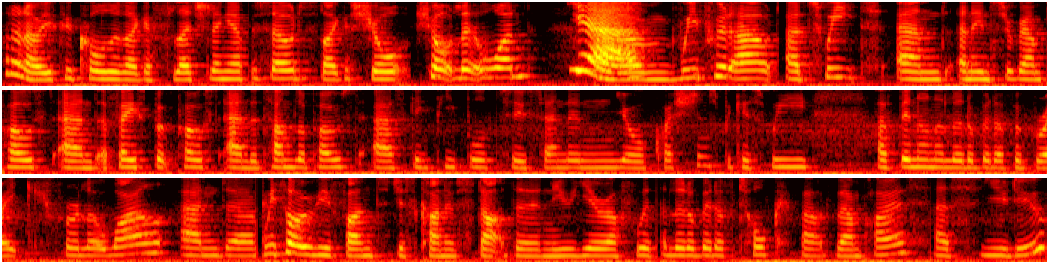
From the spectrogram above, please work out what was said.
I don't know, you could call it like a fledgling episode. It's like a short, short little one. Yeah. Um, we put out a tweet and an Instagram post and a Facebook post and a Tumblr post asking people to send in your questions because we have been on a little bit of a break for a little while and uh, we thought it would be fun to just kind of start the new year off with a little bit of talk about vampires as you do.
